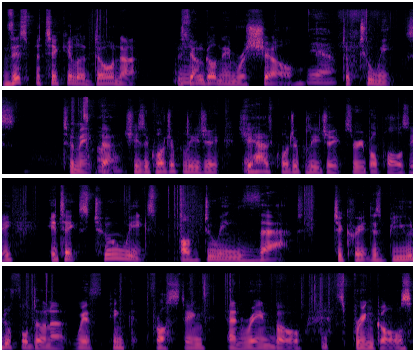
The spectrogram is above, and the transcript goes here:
This particular donut, this mm. young girl named Rochelle, yeah. took two weeks to make that. Oh. She's a quadriplegic. She yeah. has quadriplegic cerebral palsy. It takes two weeks of doing that to create this beautiful donut with pink frosting and rainbow sprinkles.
